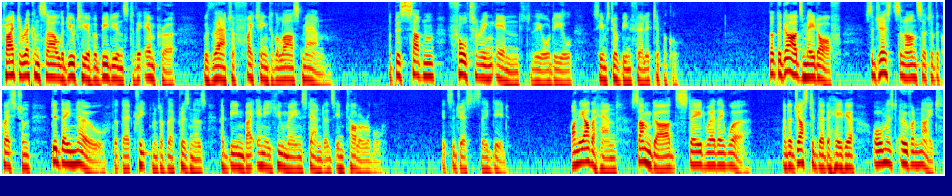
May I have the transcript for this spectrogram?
tried to reconcile the duty of obedience to the emperor with that of fighting to the last man. But this sudden, faltering end to the ordeal seems to have been fairly typical. That the guards made off suggests an answer to the question did they know that their treatment of their prisoners had been by any humane standards intolerable? It suggests they did. On the other hand, some guards stayed where they were and adjusted their behaviour almost overnight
